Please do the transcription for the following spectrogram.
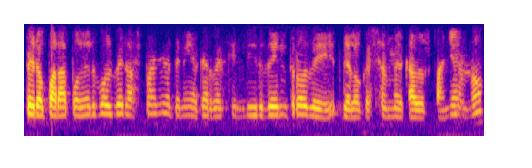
pero para poder volver a España tenía que rescindir dentro de, de lo que es el mercado español, ¿no?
